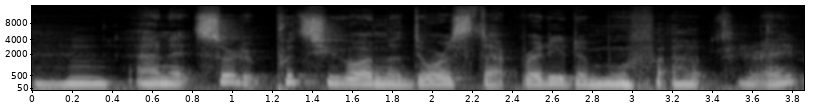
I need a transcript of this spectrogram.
And it sort of puts you on the doorstep ready to move out, right?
